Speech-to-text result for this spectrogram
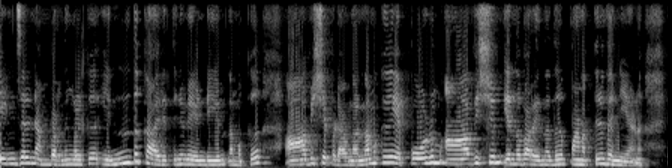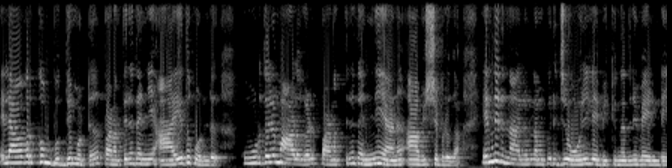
ഏഞ്ചൽ നമ്പർ നിങ്ങൾക്ക് എന്ത് കാര്യത്തിന് വേണ്ടിയും നമുക്ക് ആവശ്യപ്പെടാവുന്നതാണ്. നമുക്ക് എപ്പോഴും ആവശ്യം എന്ന് പറയുന്നത് പണത്തിന് തന്നെയാണ്. എല്ലാവർക്കും ബുദ്ധിമുട്ട് പണത്തിന് തന്നെ ആയതുകൊണ്ട് കൂടുതലും ആളുകൾ പണത്തിന് തന്നെയാണ് ആവശ്യപ്പെടുക. എന്നിരുന്നാലും നമുക്കൊരു ജോലി ലഭിക്കുന്നതിന് വേണ്ടി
